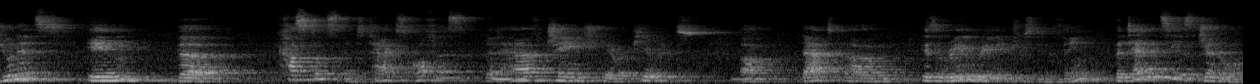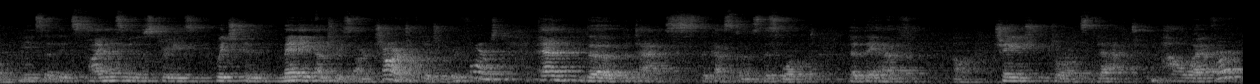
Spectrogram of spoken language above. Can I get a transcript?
units in the customs and tax office that have changed their appearance. Um, that um, is a really, really interesting thing. The tendency is general It means that it's finance ministries, which in many countries are in charge of digital reforms, and the, the tax, the customs, this world, that they have uh, changed towards that. However,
